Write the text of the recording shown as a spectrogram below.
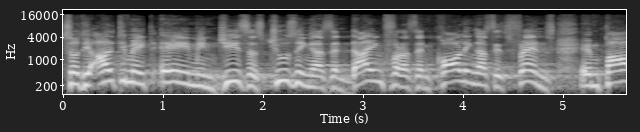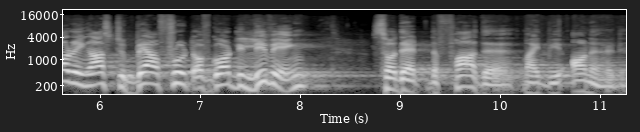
So, the ultimate aim in Jesus choosing us and dying for us and calling us his friends, empowering us to bear fruit of godly living, so that the Father might be honored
